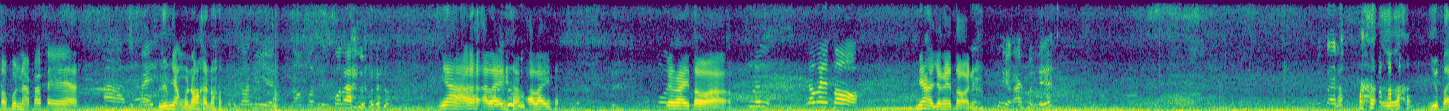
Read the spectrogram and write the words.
ขอบคุณนะป้าแฟร์ลืมอย่างบนนอกกันเนาะ ตอนนี้เราก็ถึงโคราชแล้วเด้อเนี่ยอะไรเนี่ยอะไรเนี่ยยังไงต่ออะแล้วไงต่อเนี่ยยังไงต่อเนี่ยอยากอายคนเด้ไม่ใช่หรอก เออยืดใส่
